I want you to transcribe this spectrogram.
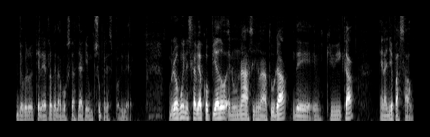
yo creo que hay que leerlo, que tampoco se hace aquí un super spoiler. Browin es que había copiado en una asignatura de química el año pasado,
